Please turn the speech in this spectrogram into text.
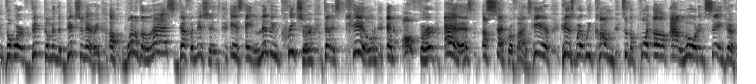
the word victim in the dictionary, uh, one of the last definitions is a living creature that is killed and offered as a sacrifice. Here, here's where we come to the point of our Lord and Savior,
